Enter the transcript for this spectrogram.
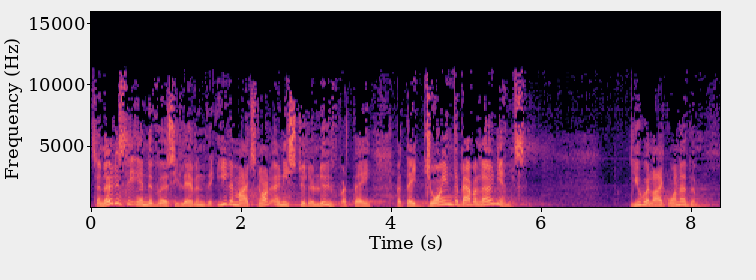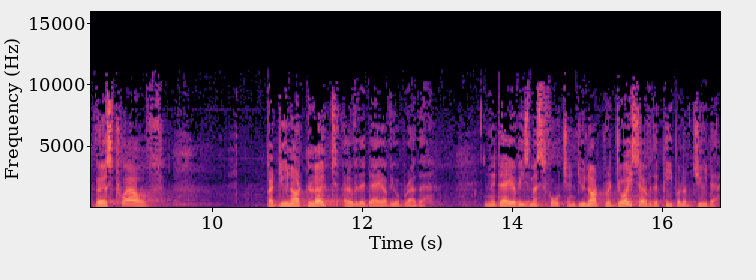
So notice the end of verse 11. The Edomites not only stood aloof, but they, but they joined the Babylonians. You were like one of them. Verse 12. But do not gloat over the day of your brother, in the day of his misfortune. Do not rejoice over the people of Judah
